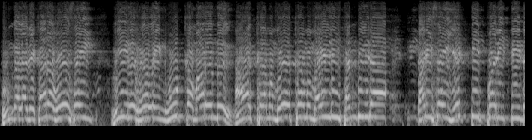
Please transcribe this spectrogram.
உங்களது கர ஓசை வீரர்களின் ஊக்கம் அருந்து ஆக்கமும் ஊக்கமும் அள்ளி தந்திட. பரிசை எட்டி பறித்திட.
